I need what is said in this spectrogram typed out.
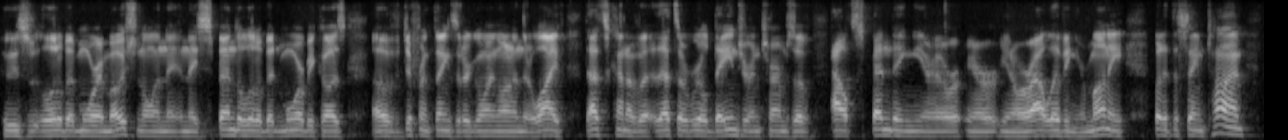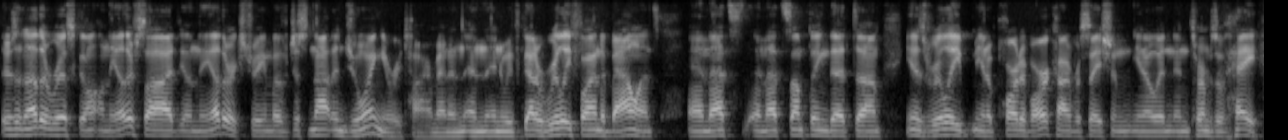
who's a little bit more emotional and they, and they spend a little bit more because of different things that are going on in their life. That's kind of a, that's a real danger in terms of outspending you know, or, you know or outliving your money. But at the same time, there's another risk on the other side, on the other extreme of just not enjoying your retirement, and and, and we've got to really find a balance and that's and that's something that um, you know, is really you know part of our conversation you know in, in terms of hey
